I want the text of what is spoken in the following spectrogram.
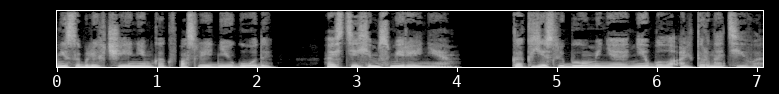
не с облегчением, как в последние годы, а с тихим смирением, как если бы у меня не было альтернативы.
